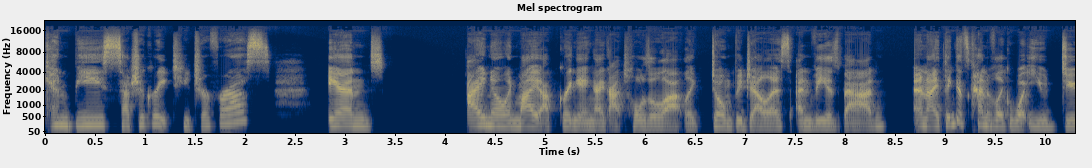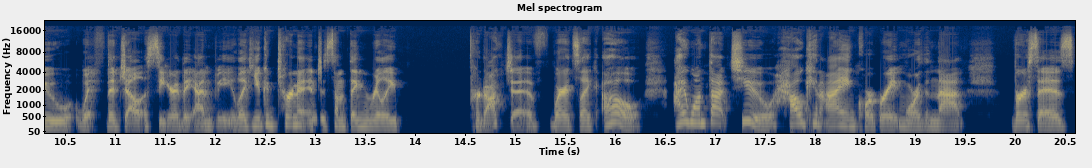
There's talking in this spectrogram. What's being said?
can be such a great teacher for us. And I know in my upbringing, I got told a lot like, don't be jealous, envy is bad. And I think it's kind of like what you do with the jealousy or the envy. Like you can turn it into something really productive where it's like, oh, I want that too. How can I incorporate more than that versus,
